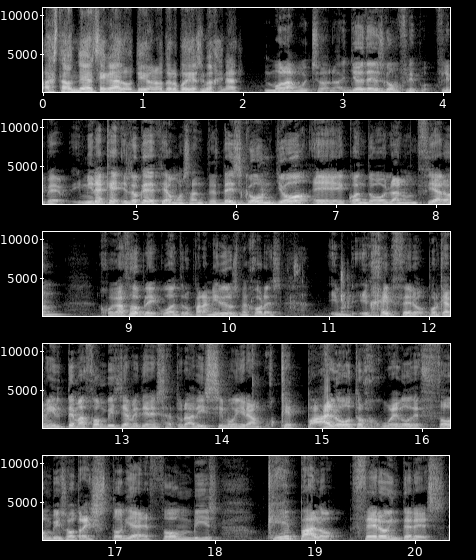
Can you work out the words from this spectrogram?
hasta dónde has llegado, tío, no te lo podías imaginar. Mola mucho, ¿no? Yo Days Gone flipo- flipé. Y mira que es lo que decíamos antes. Days Gone, yo, eh, cuando lo anunciaron, juegazo de Play 4, para mí de los mejores. Y- y Hype cero, porque a mí el tema zombies ya me tiene saturadísimo y era, "Uf, qué palo, otro juego de zombies, otra historia de zombies. Qué palo, cero interés.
